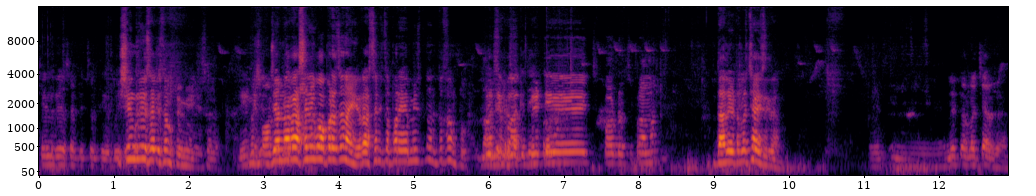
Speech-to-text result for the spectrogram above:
सेंद्रियसाठी चालते सेंद्रियसाठी सांगतोय मी हे सगळं म्हणजे ज्यांना रासायनिक वापरायचं नाही रासायनिकचा पर्याय मी नंतर सांगतो. बेटे पावडरचं प्रमाण? दहा लिटरला चाळीस ग्रॅम. लिटरला चार ग्रॅम.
